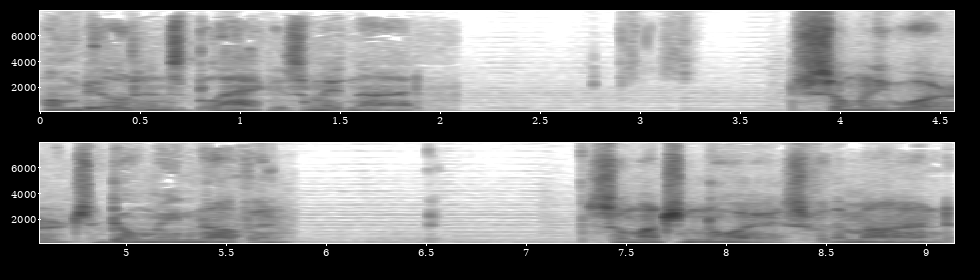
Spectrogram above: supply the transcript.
on buildings black as midnight. So many words don't mean nothing. So much noise for the mind.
